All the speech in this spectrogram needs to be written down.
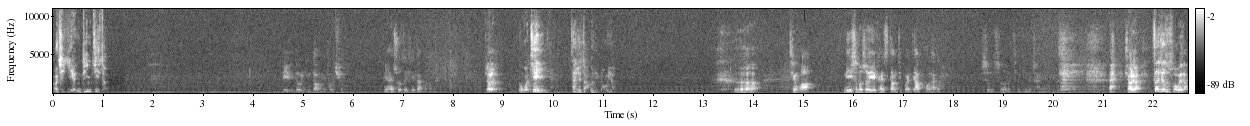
而且言听计从。丽丽都已经到美国去了，你还说这些干嘛呢？小柳，那我建议你再去找个女朋友。呵，庆华，你什么时候也开始当起管家婆来了？是不是受了青青的传染？哎，小柳，这就是所谓的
